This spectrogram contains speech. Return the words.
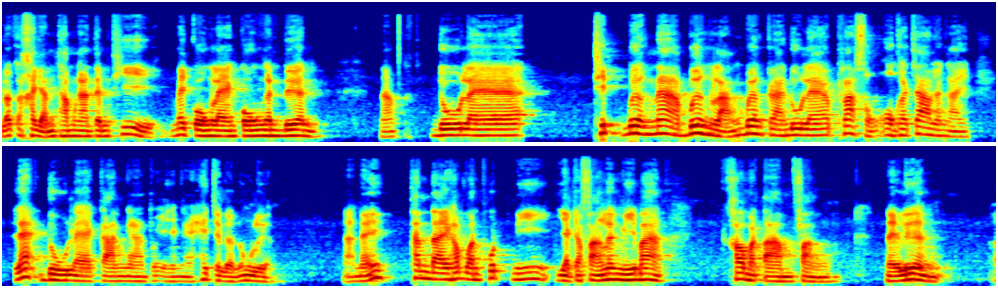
แล้วก็ขยันทำงานเต็มที่ไม่โกงแรงโกงเงินเดือนนะดูแลทิศเบื้องหน้าเบื้องหลัง เบื้องกลางดูแลพระสงฆ์องค์เจ้ายังไง และดูแลการงานตัวเองยังไง ให้เจริญรุ่งเรืองนะไหนท่านใดครับวันพุธนี้อยากจะฟังเรื่องนี้บ้าง เข้ามาตามฟังในเรื่องอ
